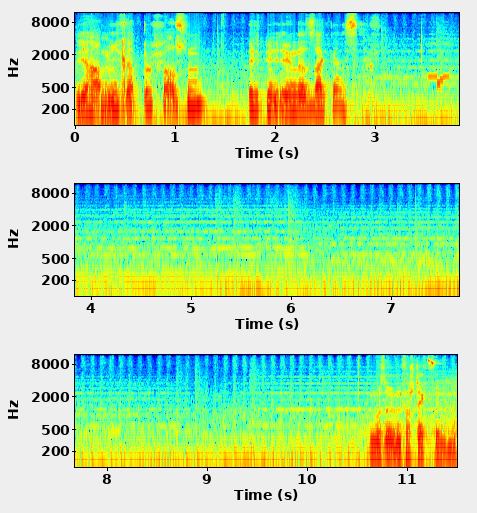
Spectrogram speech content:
Wir haben mich gerade beschossen. Ich bin in irgendeiner Sackgasse. Ich muss irgendein Versteck finden.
